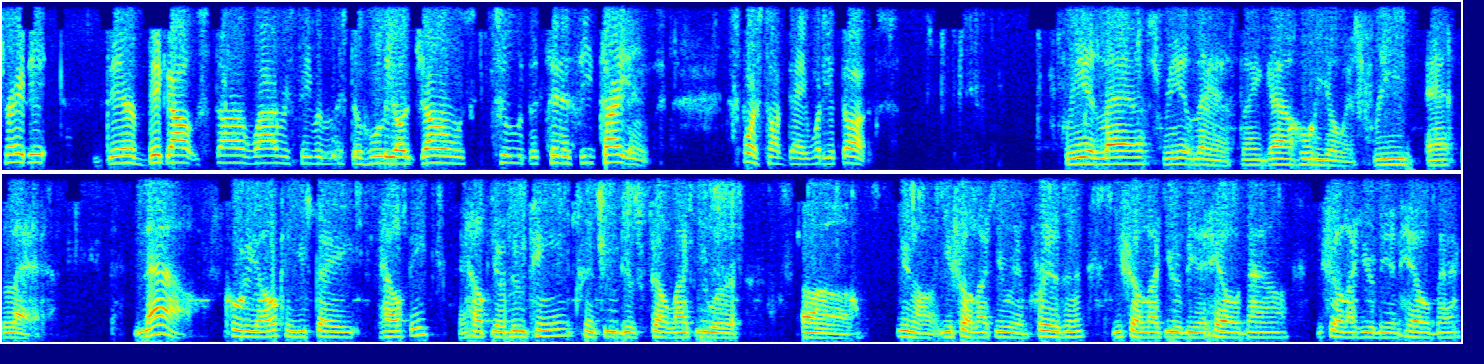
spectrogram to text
traded their big out star wide receiver, Mr. Julio Jones, to the Tennessee Titans. Sports Talk Dave, what are your thoughts? Free at last, free at last. Thank God Julio is free at last. Now, Julio, can you stay healthy and help your new team since you just felt like you were, uh, you know, you felt like you were in prison. You felt like you were being held down. You felt like you were being held back.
